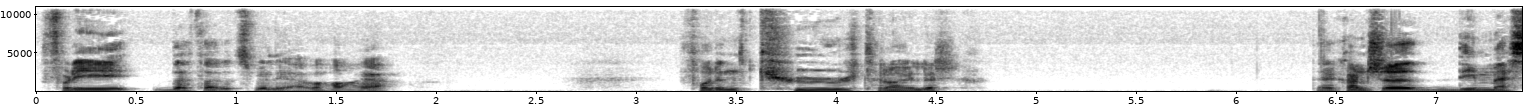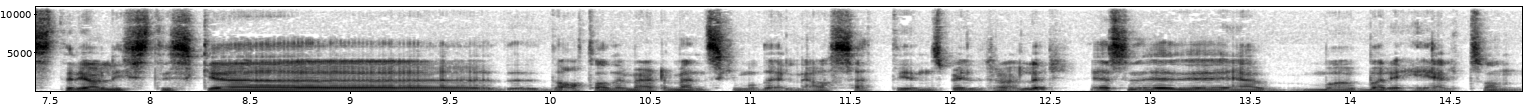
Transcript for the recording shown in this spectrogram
Fordi dette er et spill jeg vil ha, jeg. For en kul trailer. Det er kanskje de mest realistiske eh, dataanimerte menneskemodellene jeg har sett i en spilltrailer. Jeg, synes, jeg, jeg må bare helt sånn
